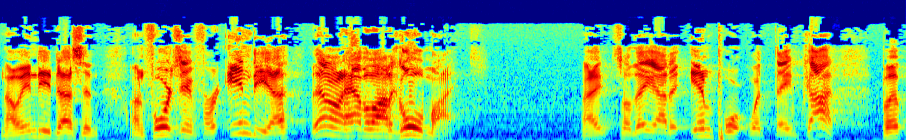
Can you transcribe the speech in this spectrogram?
Now, India doesn't, unfortunately for India, they don't have a lot of gold mines, right? So they got to import what they've got. But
